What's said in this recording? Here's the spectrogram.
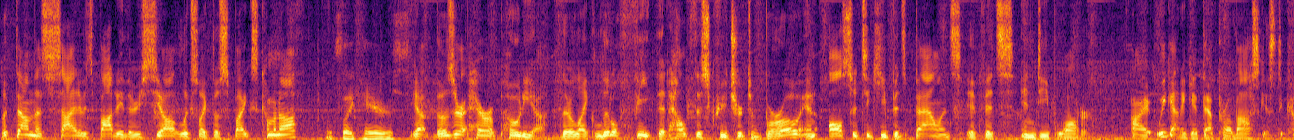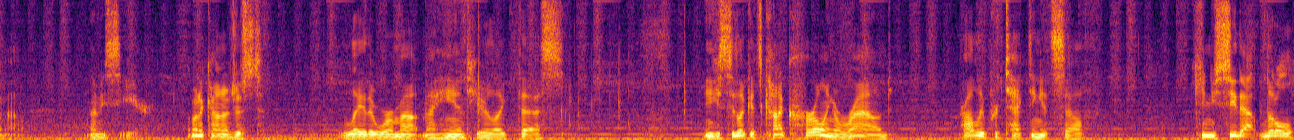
Look down the side of its body there. You see how it looks like those spikes coming off? Looks like hairs. Yeah, those are parapodia. They're like little feet that help this creature to burrow and also to keep its balance if it's in deep water. All right, we got to get that proboscis to come out. Let me see here. I'm gonna kind of just lay the worm out in my hand here like this. And You can see, look, it's kind of curling around, probably protecting itself. Can you see that little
